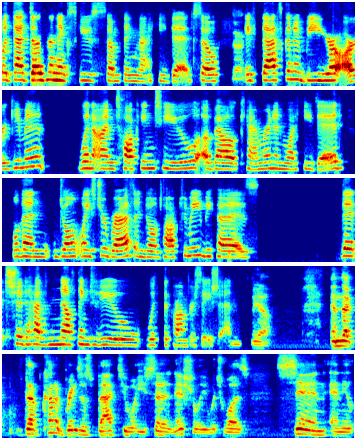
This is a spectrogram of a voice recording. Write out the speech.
But that doesn't excuse something that he did. So Exactly. if that's going to be your argument, when I'm talking to you about Cameron and what he did, well, then don't waste your breath and don't talk to me because that should have nothing to do with the conversation. Yeah. And that that kind of brings us back to what you said initially, which was sin and Ill-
